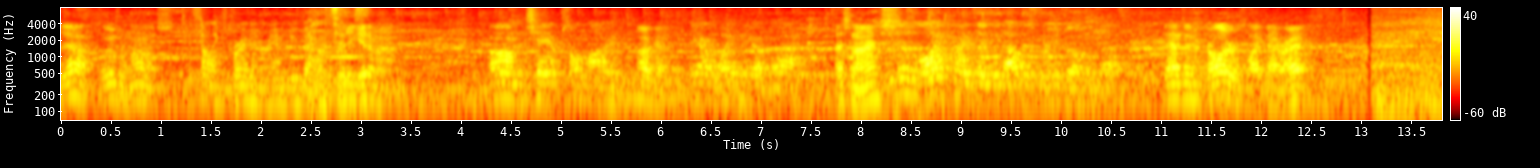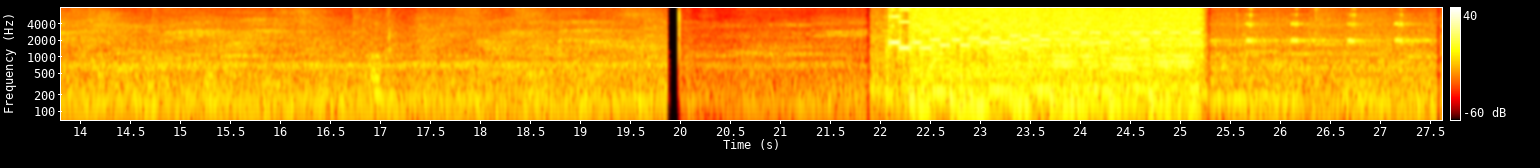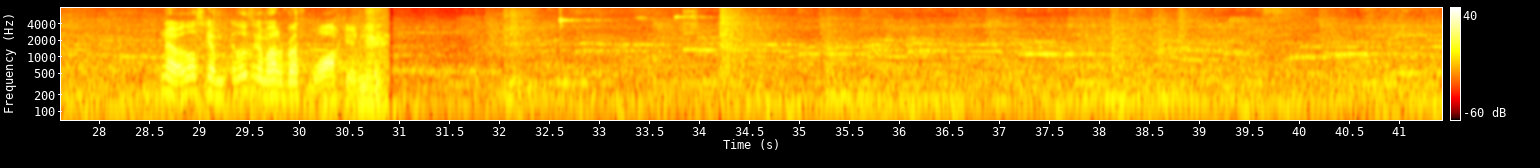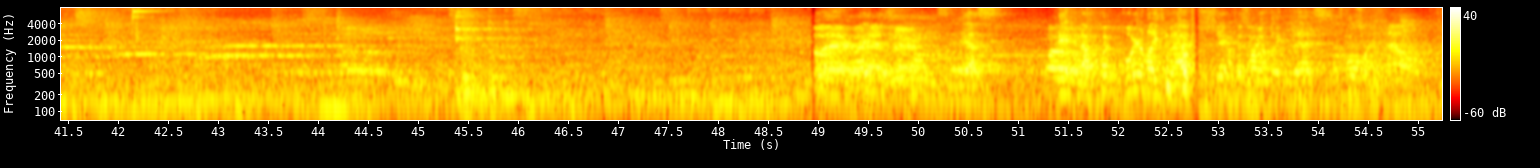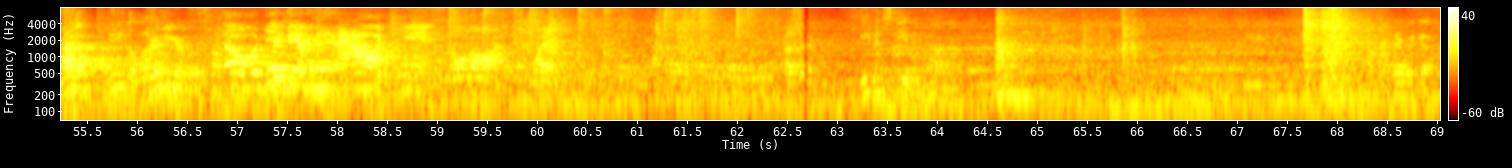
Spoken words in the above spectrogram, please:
Yeah, those are nice. it's not like Brendan Ram New Balances. Where'd you get them at? Um, champs online. Okay, They got white and they got black. that's nice. There's a lot of kinds like without this rainbow the back. They have different colors like that, right? No, it looks like I'm. It looks like I'm out of breath walking. Yes. Okay, now put, pull your legs back. Shit, because you went like this. You need to learn. Give me your No, give me a Ow, I can't. Hold on. Wait. Even Steven, come on now. There we go.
